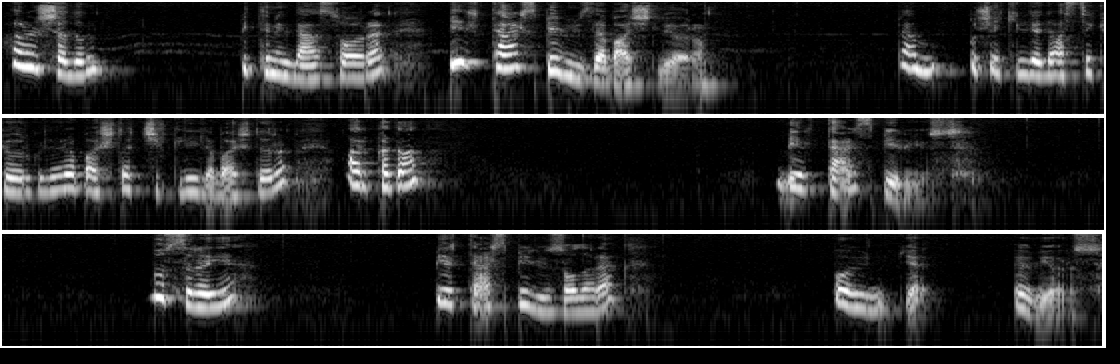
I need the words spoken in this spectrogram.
Haroşanın bitiminden sonra bir ters bir yüze başlıyorum. Ben bu şekilde lastik örgülere başta çiftliğiyle başlarım. Arkadan bir ters bir yüz. Bu sırayı bir ters bir yüz olarak boyunca örüyoruz.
